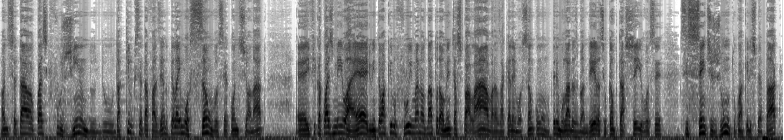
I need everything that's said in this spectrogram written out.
onde você está quase que fugindo do, daquilo que você está fazendo, pela emoção você é condicionado é, e fica quase meio aéreo, então aquilo flui mas naturalmente as palavras, aquela emoção, com o tremular das bandeiras, se o campo está cheio, você se sente junto com aquele espetáculo,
